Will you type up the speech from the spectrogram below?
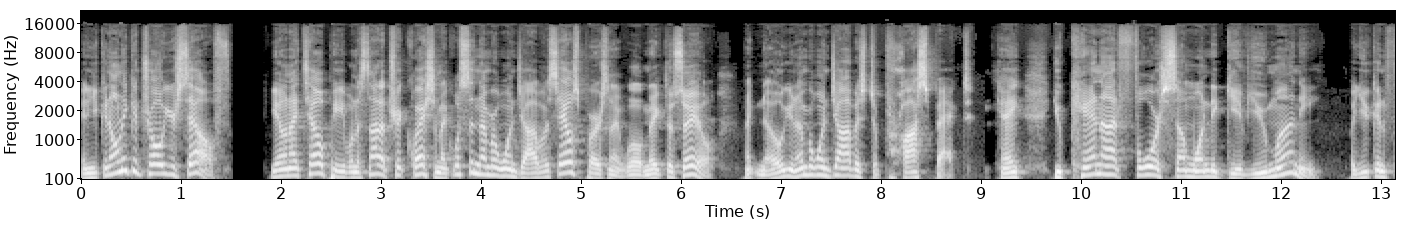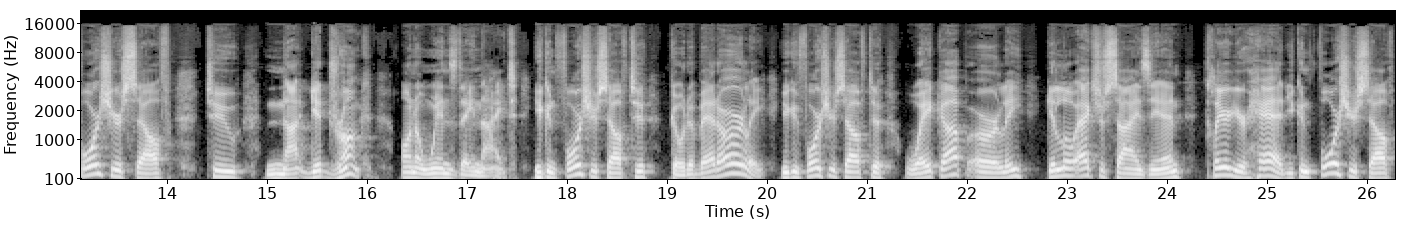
and you can only control yourself? You know, and I tell people, and it's not a trick question, I'm like, what's the number one job of a salesperson? Like, well, make the sale. I'm like, no, your number one job is to prospect. Okay. You cannot force someone to give you money, but you can force yourself to not get drunk on a Wednesday night. You can force yourself to go to bed early. You can force yourself to wake up early, get a little exercise in, clear your head. You can force yourself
